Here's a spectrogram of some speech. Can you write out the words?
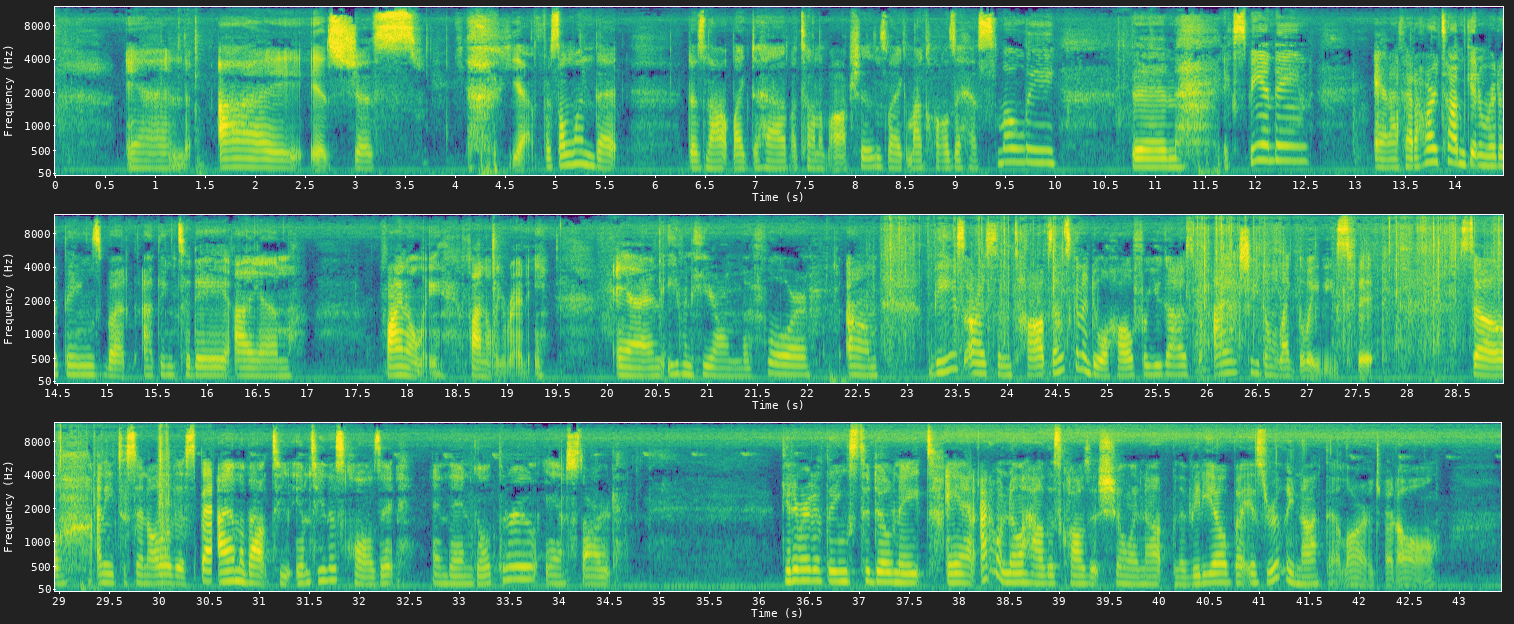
and I, it's just, yeah, for someone that does not like to have a ton of options, like my closet has slowly been expanding and I've had a hard time getting rid of things, but I think today I am finally, finally ready. And even here on the floor, um, these are some tops. I was gonna do a haul for you guys, but I actually don't like the way these fit. So I need to send all of this back. I am about to empty this closet and then go through and start getting rid of things to donate. And I don't know how this closet's showing up in the video, but it's really not that large at all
